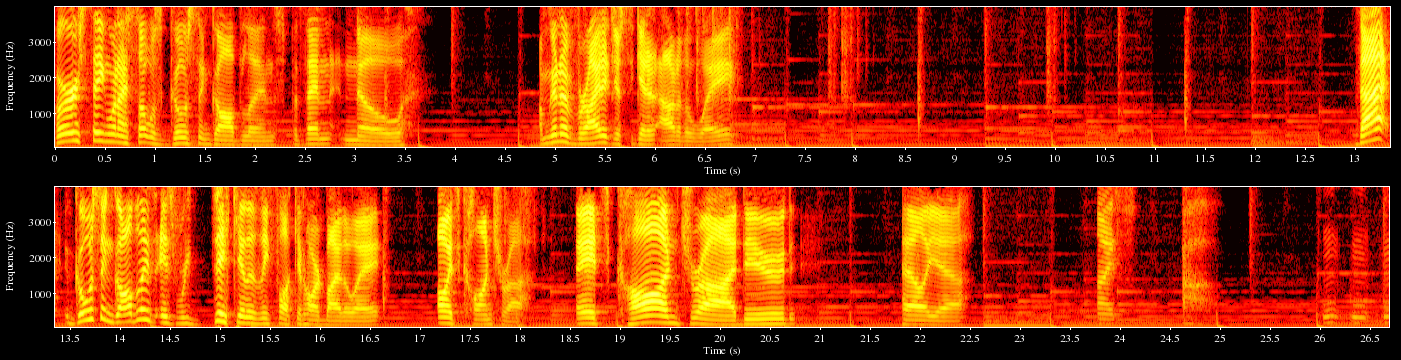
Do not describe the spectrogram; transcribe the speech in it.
First thing when I saw was Ghosts and Goblins, but then no. I'm gonna ride it just to get it out of the way. That Ghosts and Goblins is ridiculously fucking hard, by the way. Oh, it's Contra. It's Contra, dude. Hell yeah. Nice. Mm-mm-mm.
